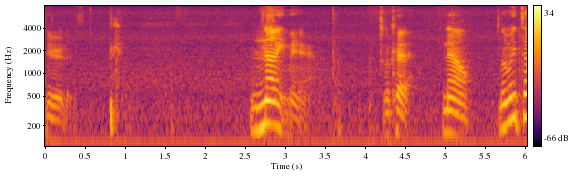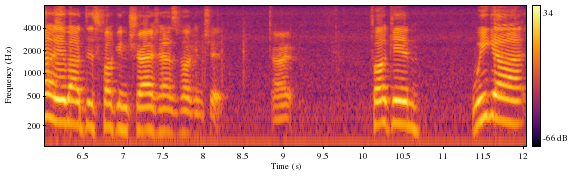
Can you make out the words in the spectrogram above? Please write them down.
Here it is. Nightmare. Okay, now, let me tell you about this fucking trash ass fucking shit. Alright. Fucking, we got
